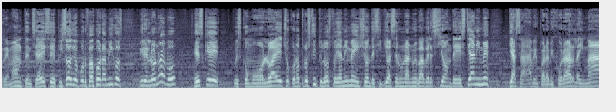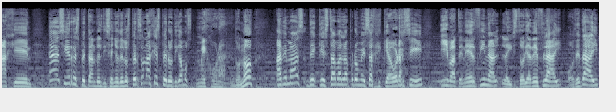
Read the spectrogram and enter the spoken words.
Remóntense a ese episodio, por favor, amigos. Miren, lo nuevo es que, pues como lo ha hecho con otros títulos, Toy Animation decidió hacer una nueva versión de este anime. Ya saben, para mejorar la imagen. Eh, sí, respetando el diseño de los personajes, pero digamos mejorando, ¿no? Además de que estaba la promesa de que ahora sí iba a tener final la historia de Fly o de Dai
